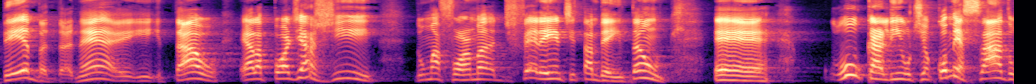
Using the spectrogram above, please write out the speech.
bêbada, né, e, e, tal, ela pode agir de uma forma diferente também. Então, é, o Carlinho tinha começado,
